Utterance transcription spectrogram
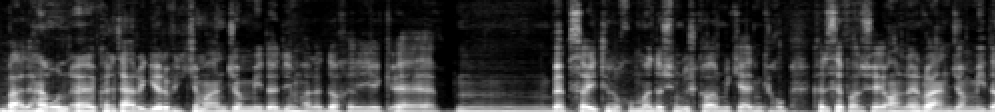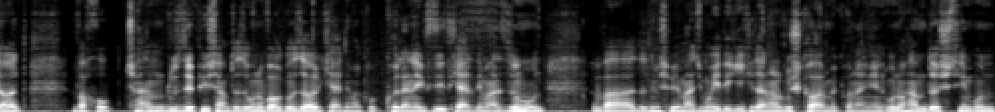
بله همون کار طراحی گرافیکی که ما انجام می‌دادیم حالا داخل یک وبسایتی خب ما داشتیم روش کار می‌کردیم که خب کار سفارش آنلاین رو انجام می‌داد. و خب چند روز پیش هم تازه اونو واگذار کردیم و کلا اگزییت کردیم از اون و دادیمش به مجموعه دیگه که دارن روش کار می‌کنن. یعنی اونو هم داشتیم. اون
